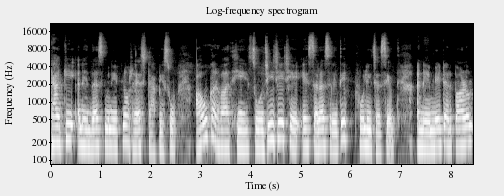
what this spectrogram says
ઢાંકી અને દસ મિનિટનો રેસ્ટ આપીશું. આવું કરવાથી સોજી જે છે એ સરસ રીતે ફૂલી જશે. અને બેટર પણ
